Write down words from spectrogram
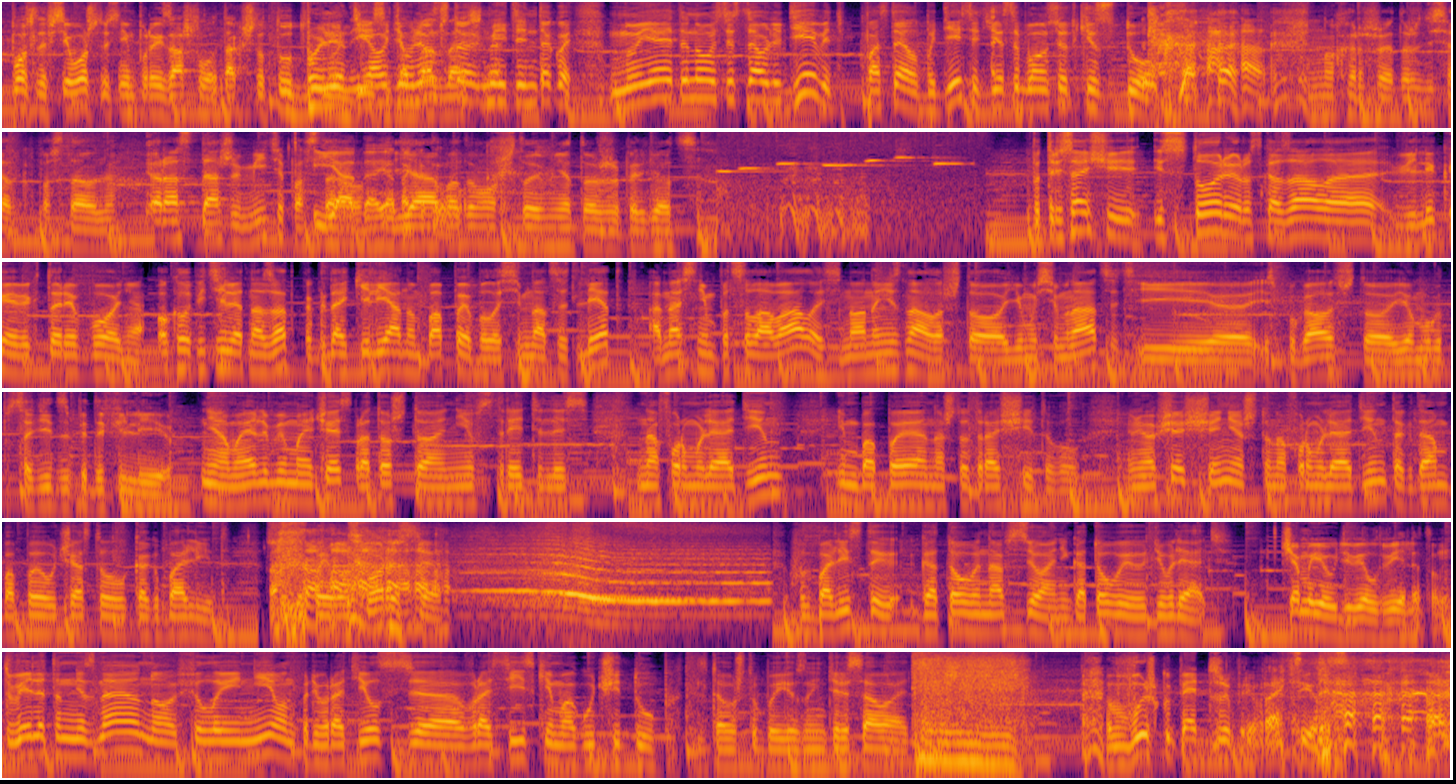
после всего, что с ним произошло. Так что тут Блин, ну, я удивлен, однозначно. что Митя не такой. Ну, я этой новости ставлю 9, поставил бы 10, если бы он все-таки сдох. Ну, хорошо, я тоже десятку поставлю. Раз даже Митя поставил, я, да, я, я подумал, что и мне тоже придется. Потрясающую историю рассказала великая Виктория Боня. Около пяти лет назад, когда Кильяну Бапе было 17 лет, она с ним поцеловалась, но она не знала, что ему 17, и э, испугалась, что ее могут посадить за педофилию. Не, моя любимая часть про то, что они встретились на Формуле 1, и Мбаппе на что-то рассчитывал. И у меня вообще ощущение, что на Формуле 1 тогда Мбаппе участвовал как болид, судя по его скорости футболисты готовы на все, они готовы удивлять. Чем ее удивил Велитон? Велитон не знаю, но Филайни он превратился в российский могучий дуб для того, чтобы ее заинтересовать. В вышку 5G превратился.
